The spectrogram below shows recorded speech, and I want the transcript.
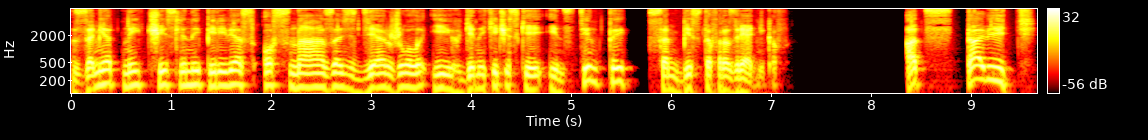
Заметный численный перевес осназа сдерживал их генетические инстинкты самбистов-разрядников. «Отставить!»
